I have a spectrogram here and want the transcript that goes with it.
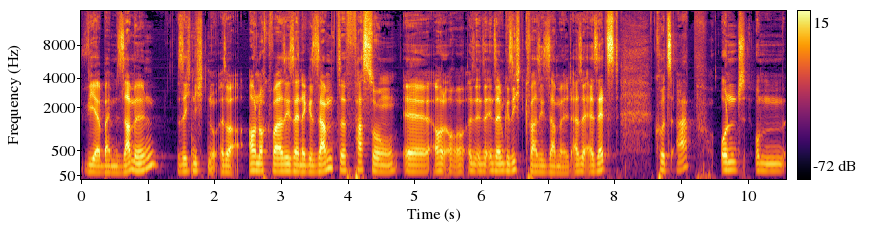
wie er beim Sammeln sich nicht nur, also auch noch quasi seine gesamte Fassung äh, auch, auch in, in, seinem Gesicht quasi sammelt. Also er setzt kurz ab und um äh,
